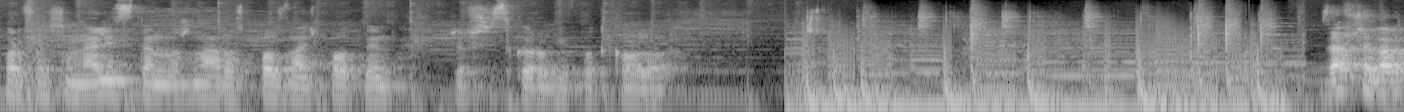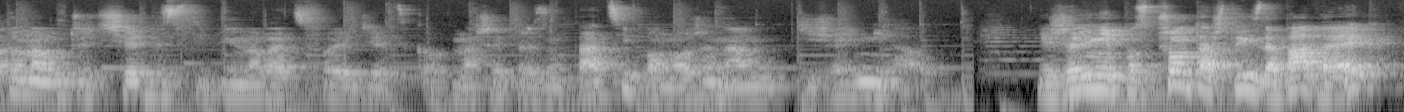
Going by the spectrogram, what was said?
Profesjonalistę można rozpoznać po tym, że wszystko robi pod kolor. Zawsze warto nauczyć się dyscyplinować swoje dziecko. W naszej prezentacji pomoże nam dzisiaj Michał. Jeżeli nie posprzątasz tych zabawek,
